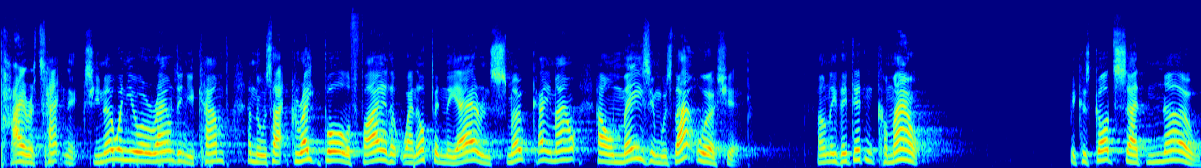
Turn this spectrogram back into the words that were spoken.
pyrotechnics. You know, when you were around in your camp and there was that great ball of fire that went up in the air and smoke came out? How amazing was that worship? Only they didn't come out. Because God said, no,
